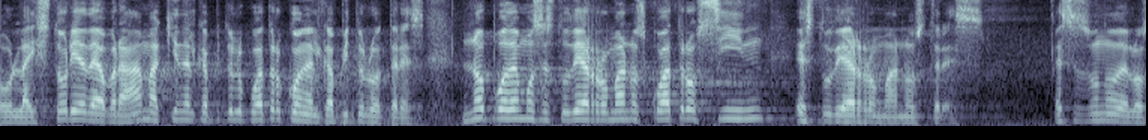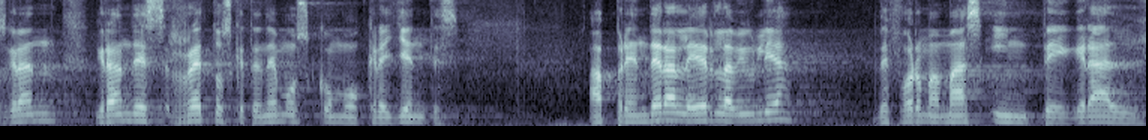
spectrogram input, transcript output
o, la historia de Abraham aquí en el capítulo 4 con el capítulo 3. No podemos estudiar Romanos 4 sin estudiar Romanos 3. Ese es uno de los grandes retos que tenemos como creyentes. Aprender a leer la Biblia de forma más integral.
